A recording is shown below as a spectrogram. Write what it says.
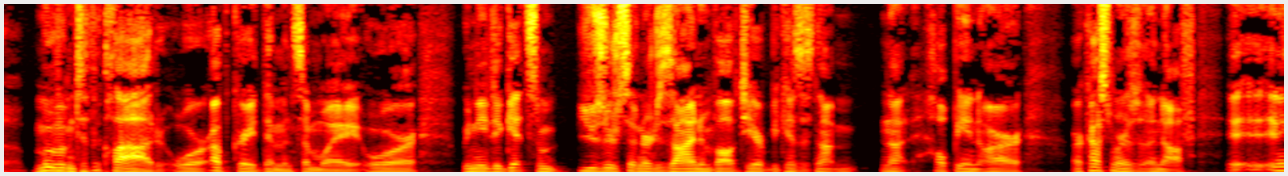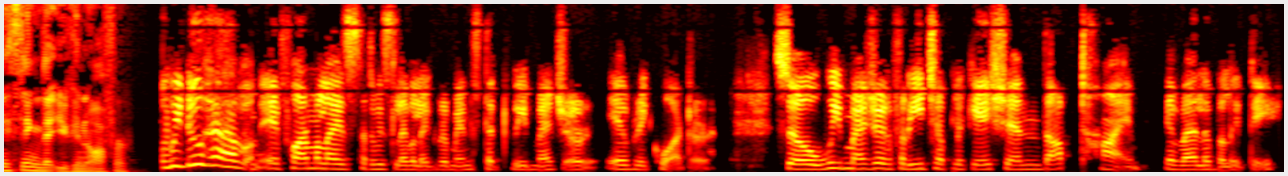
uh, move them to the cloud or upgrade them in some way, or we need to get some user centered design involved here because it's not not helping our our customers enough. Anything that you can offer? We do have a formalized service level agreements that we measure every quarter. So we measure for each application the uptime availability.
